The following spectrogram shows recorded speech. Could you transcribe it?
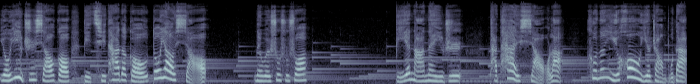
有一只小狗比其他的狗都要小，那位叔叔说：“别拿那一只，它太小了，可能以后也长不大，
